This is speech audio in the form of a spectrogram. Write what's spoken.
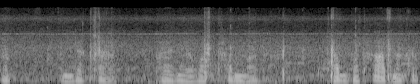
ครับบรรยากาศภายในวัดธรรมบัดธรรมพระธาตุนะครับ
